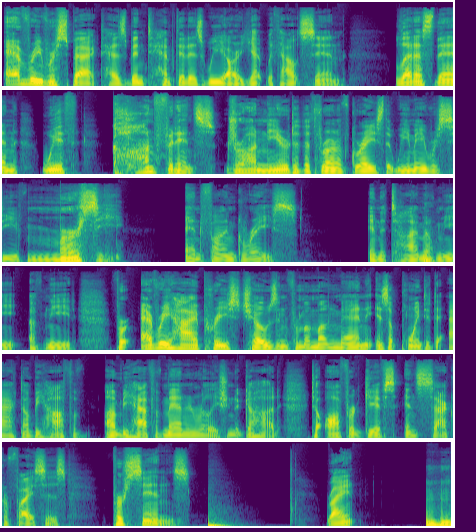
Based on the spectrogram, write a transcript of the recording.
every respect has been tempted as we are, yet without sin. Let us then, with confidence, draw near to the throne of grace that we may receive mercy and find grace in the time of me of need. For every high priest chosen from among men is appointed to act on behalf of on behalf of man in relation to God, to offer gifts and sacrifices for sins. Right? Mm-hmm.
